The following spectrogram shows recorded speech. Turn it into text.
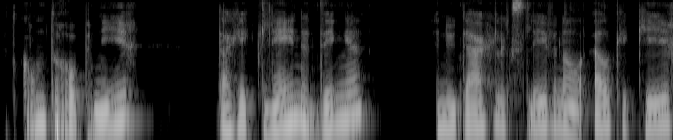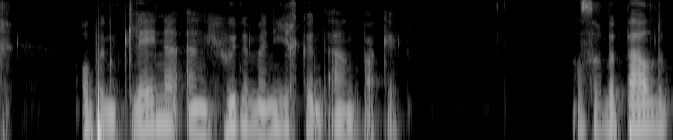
Het komt erop neer dat je kleine dingen in je dagelijks leven al elke keer op een kleine en goede manier kunt aanpakken. Als er bepaalde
